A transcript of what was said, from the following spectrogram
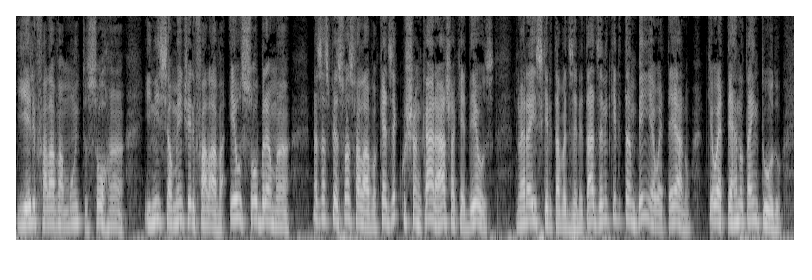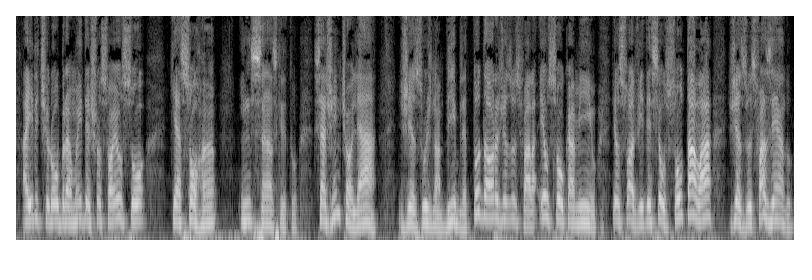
E ele falava muito Sohan. Inicialmente ele falava, eu sou Brahman. Mas as pessoas falavam, quer dizer que o Shankara acha que é Deus? Não era isso que ele estava dizendo. Ele estava dizendo que ele também é o eterno, porque o eterno está em tudo. Aí ele tirou o Brahman e deixou só eu sou, que é Sohan em sânscrito. Se a gente olhar Jesus na Bíblia, toda hora Jesus fala, eu sou o caminho, eu sou a vida. Esse eu sou está lá, Jesus fazendo.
